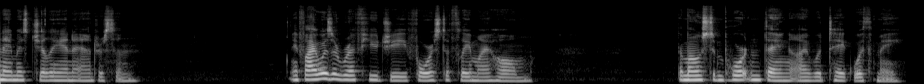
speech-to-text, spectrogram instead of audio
name is Gillian Anderson. If I was a refugee forced to flee my home, the most important thing I would take with me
